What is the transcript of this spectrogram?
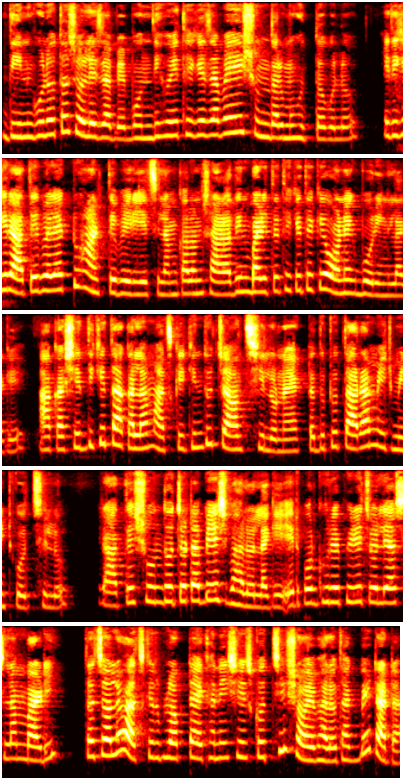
দিনগুলো তো চলে যাবে, বন্দি হয়ে থেকে যাবে এই সুন্দর মুহূর্তগুলো। এদিকে রাতের বেলা একটু হাঁটতে বেরিয়েছিলাম, কারণ সারাদিন বাড়িতে থেকে থেকে অনেক বোরিং লাগে। আকাশের দিকে তাকালাম, আজকে কিন্তু চাঁদ ছিল না, একটা দুটো তারা মিটমিট করছিল। রাতের সৌন্দর্যটা বেশ ভালো লাগে, এরপর ঘুরে ফিরে চলে আসলাম বাড়ি। তা চলো, আজকের ব্লগটা এখানেই শেষ করছি, সবাই ভালো থাকবে, টাটা।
